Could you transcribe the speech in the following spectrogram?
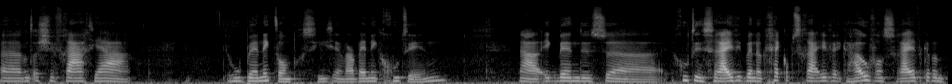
Uh, want als je vraagt, ja, hoe ben ik dan precies en waar ben ik goed in? Nou, ik ben dus uh, goed in schrijven. Ik ben ook gek op schrijven. Ik hou van schrijven. Ik heb een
